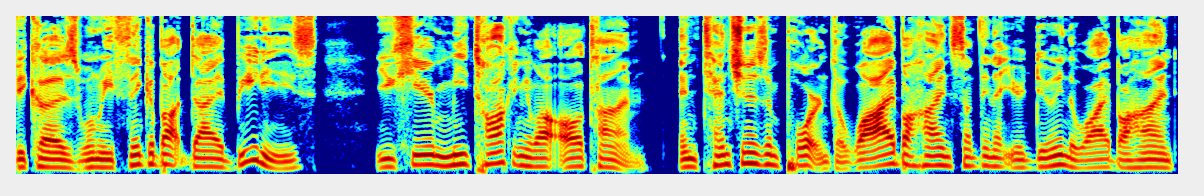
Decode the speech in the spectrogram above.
Because when we think about diabetes, you hear me talking about all the time. Intention is important. The why behind something that you're doing, the why behind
